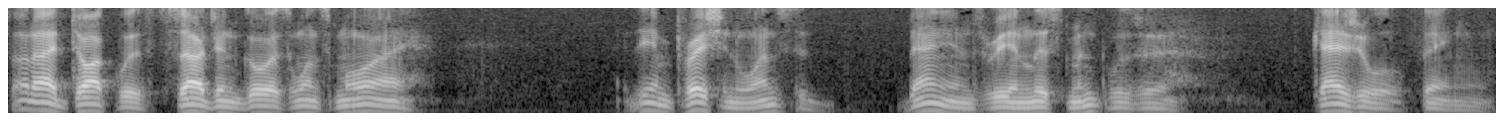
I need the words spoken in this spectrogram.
thought I'd talk with Sergeant Gorse once more. I had the impression once that Banyan's reenlistment was a casual thing.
